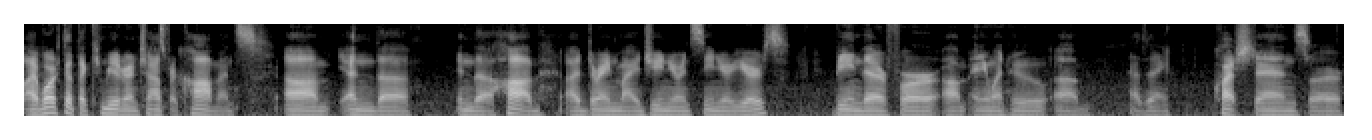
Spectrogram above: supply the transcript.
I worked at the Commuter and Transfer Commons um, in, the, in the hub uh, during my junior and senior years, being there for um, anyone who um, has any questions or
